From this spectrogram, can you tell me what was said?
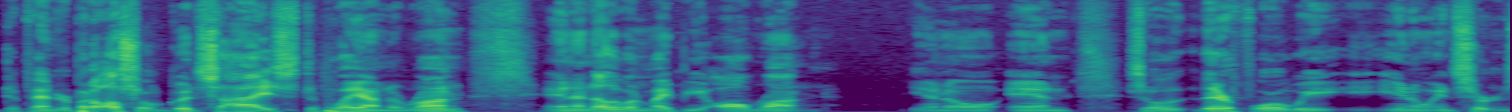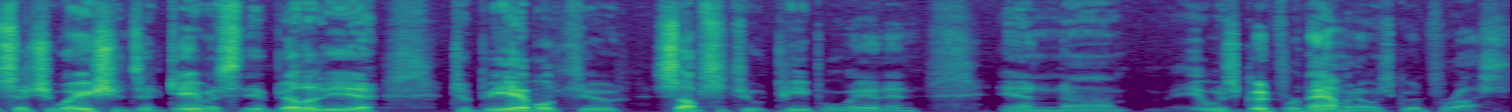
defender, but also good size to play on the run. And another one might be all run. You know, and so therefore we, you know, in certain situations, it gave us the ability to, to be able to substitute people in, and and um, it was good for them and it was good for us.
